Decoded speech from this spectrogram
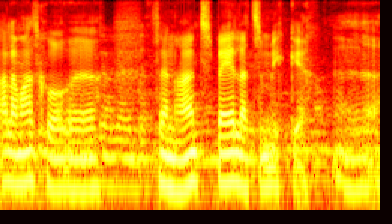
alla matcher. Eh, sen har jag inte spelat så mycket. Eh,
